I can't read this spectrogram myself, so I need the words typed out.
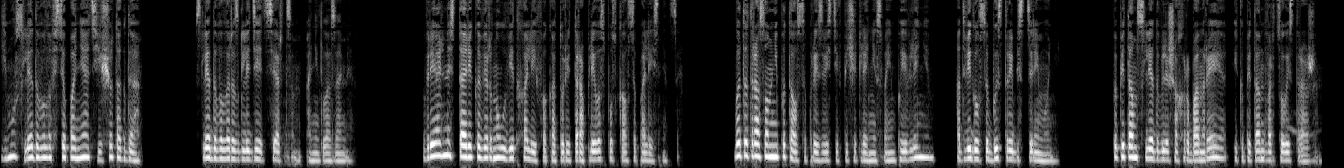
Ему следовало все понять еще тогда. Следовало разглядеть сердцем, а не глазами. В реальность Тарика вернул вид халифа, который торопливо спускался по лестнице. В этот раз он не пытался произвести впечатление своим появлением, а двигался быстро и без церемоний. По пятам следовали Шахарбан Рея и капитан дворцовой стражи.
